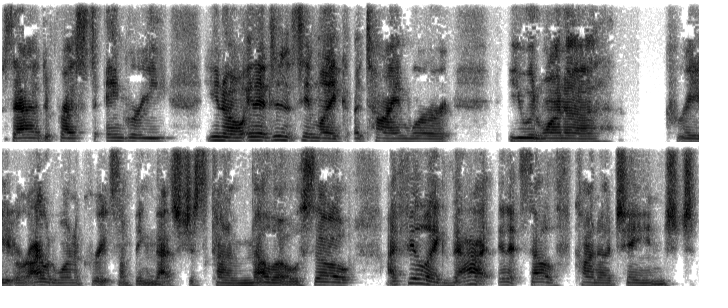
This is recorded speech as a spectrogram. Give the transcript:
sad, depressed, angry, you know, and it didn't seem like a time where you would want to create or I would want to create something that's just kind of mellow. So I feel like that in itself kind of changed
